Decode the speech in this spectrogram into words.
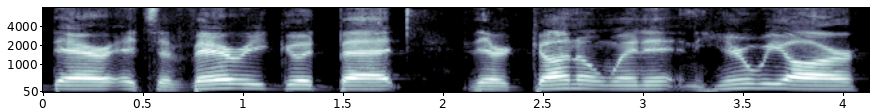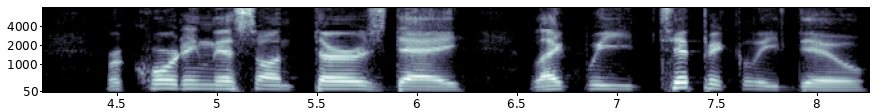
there it's a very good bet. They're gonna win it, and here we are recording this on Thursday, like we typically do,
